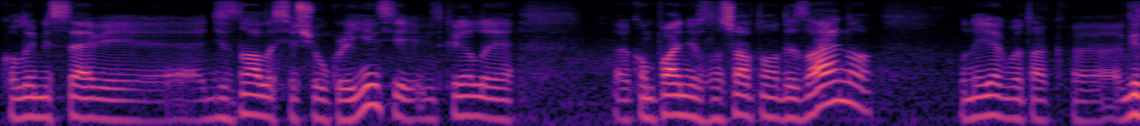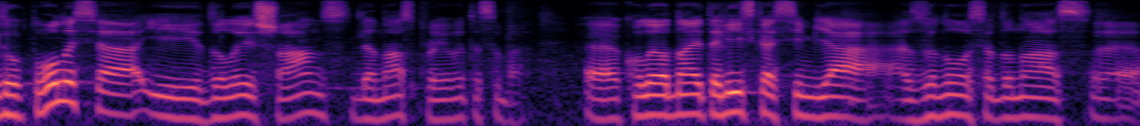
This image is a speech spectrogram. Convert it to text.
коли місцеві е, дізналися, що українці відкрили е, компанію з ландшафтного дизайну, вони якби так е, відгукнулися і дали шанс для нас проявити себе. Е, Коли одна італійська сім'я звернулася до нас, е,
